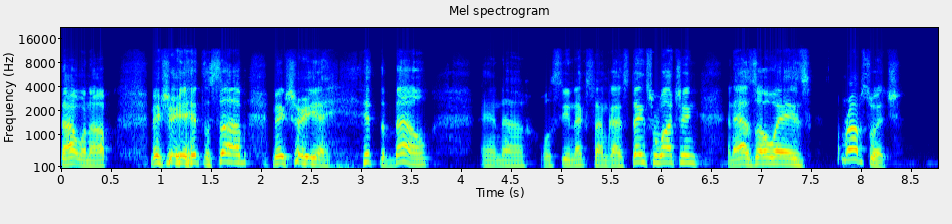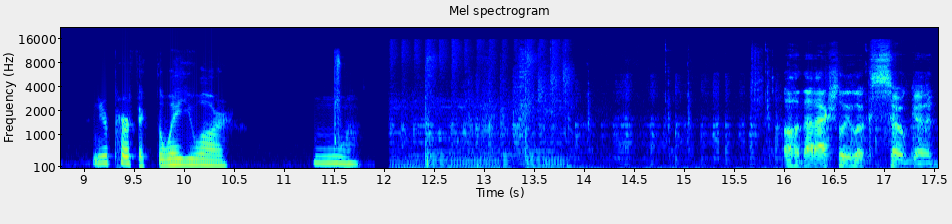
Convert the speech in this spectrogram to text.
that one up. Make sure you hit the sub. Make sure you hit the bell. And uh, we'll see you next time, guys. Thanks for watching. And as always, I'm Rob Switch. And you're perfect the way you are. Mwah. Oh, that actually looks so good.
